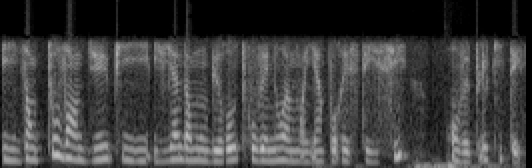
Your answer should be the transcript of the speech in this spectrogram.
Ils ont tout vendu, puis ils viennent dans mon bureau, trouvez-nous un moyen pour rester ici. On veut plus quitter.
